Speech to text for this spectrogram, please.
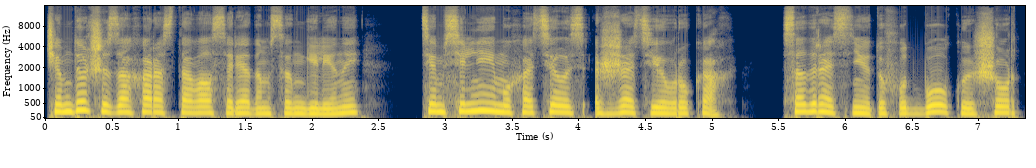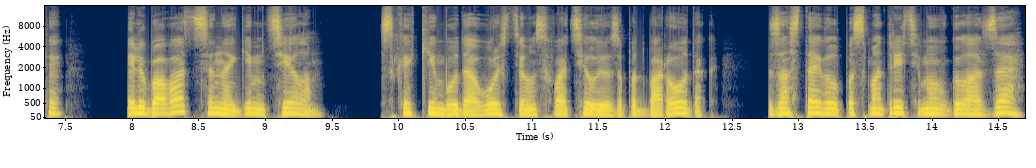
Чем дольше Захар оставался рядом с Ангелиной, тем сильнее ему хотелось сжать ее в руках, содрать с нее эту футболку и шорты и любоваться ногим телом. С каким бы удовольствием он схватил ее за подбородок, заставил посмотреть ему в глаза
